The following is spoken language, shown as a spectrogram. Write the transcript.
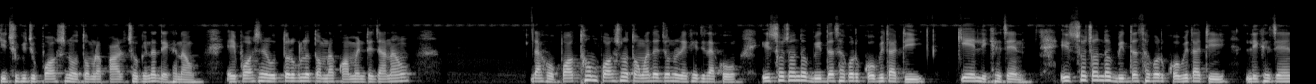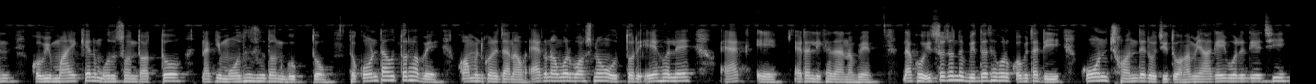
কিছু কিছু প্রশ্ন তোমরা পারছ কিনা দেখে নাও। এই প্রশ্নের উত্তরগুলো তোমরা কমেন্টে জানাও। দেখো প্রথম প্রশ্ন তোমাদের জন্য রেখেছি দেখো ঈশ্বরচন্দ্র বিদ্যাসাগর কবিতাটি কে লিখেছেন? ঈশ্বরচন্দ্র বিদ্যাসাগর কবিতাটি লিখেছেন কবি মাইকেল মধুসূদন দত্ত নাকি মধুসূদন গুপ্ত? তো কোনটা উত্তর হবে? কমেন্ট করে জানাও। এক নম্বর প্রশ্ন, উত্তর এ হলে এক এ, এটা লিখে জানাবে। দেখো, ঈশ্বরচন্দ্র বিদ্যাসাগর কবিতাটি কোন ছন্দে রচিত? আমি আগেই বলে দিয়েছি,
